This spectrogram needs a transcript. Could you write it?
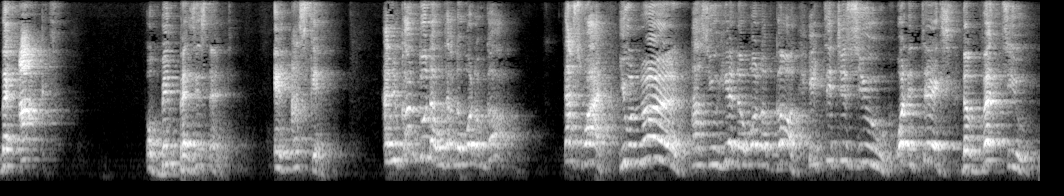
the act of being persistent in asking. And you can't do that without the word of God. That's why you learn as you hear the word of God. It teaches you the virtue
